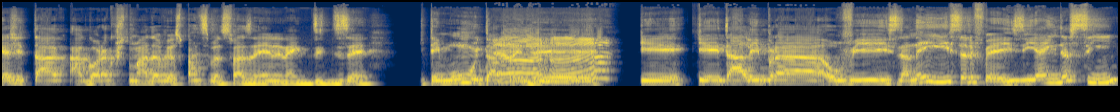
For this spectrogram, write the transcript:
que a gente tá agora acostumado a ver os participantes fazendo, né? De dizer que tem muito a aprender, uhum. que, que tá ali pra ouvir, ensinar. Nem isso ele fez. E ainda assim,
